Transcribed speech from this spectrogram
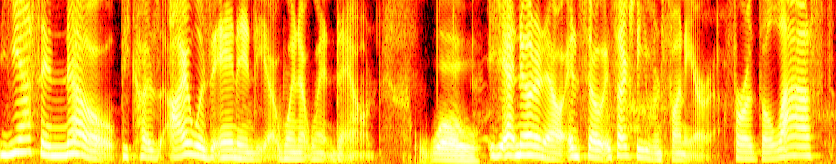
Yes and no, because I was in India when it went down. Whoa. Yeah, no, no, no. And so it's actually even funnier. For the last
